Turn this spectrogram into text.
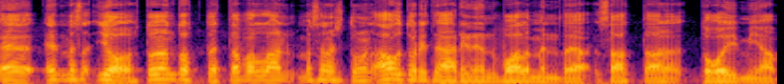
Ö, et mä, joo, toi on totta, että tavallaan mä sanoisin, että autoritäärinen valmentaja saattaa toimia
